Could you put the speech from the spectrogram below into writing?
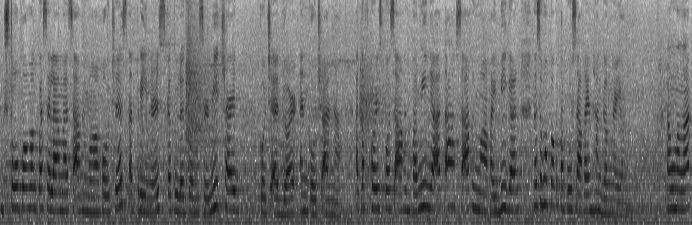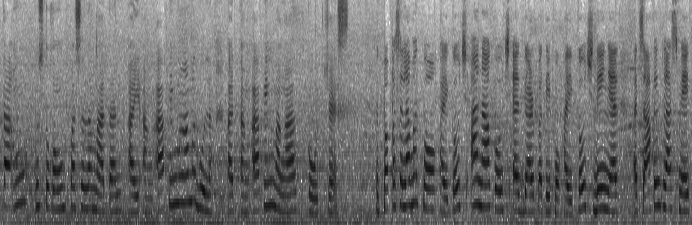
Gusto ko po magpasalamat sa aking mga coaches at trainers katulad po ni Sir Richard, Coach Edgar, and Coach Anna. At of course po sa aking pamilya at ah, sa aking mga kaibigan na sumuporta po sa akin hanggang ngayon. Ang mga taong gusto kong pasalamatan ay ang aking mga magulang at ang aking mga coaches. Nagpapasalamat po kay Coach Ana, Coach Edgar, pati po kay Coach Daniel at sa aking classmate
